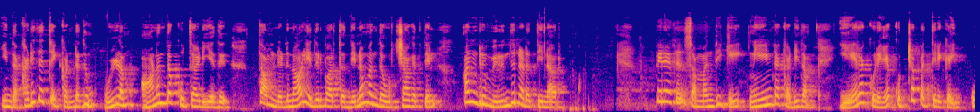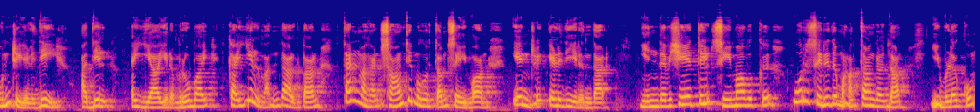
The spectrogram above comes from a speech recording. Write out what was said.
இந்த கடிதத்தை கண்டதும் உள்ளம் ஆனந்த கூத்தாடியது. தாம் நெடுநாள் எதிர்பார்த்த தினம் வந்த உற்சாகத்தில் அன்று விருந்து நடத்தினார். பிறகு சம்பந்திக்கு நீண்ட கடிதம் ஏறக்குறைய குற்றப்பத்திரிகை ஒன்று எழுதி அதில் ஐயாயிரம் ரூபாய் கையில் வந்தால்தான் தன் மகன் சாந்தி முகூர்த்தம் செய்வான் என்று எழுதியிருந்தார். இந்த விஷயத்தில் சீமாவுக்கு ஒரு சிறிது மனத்தாங்கல் தான் இவ்வளவுக்கும்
